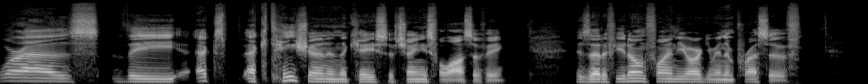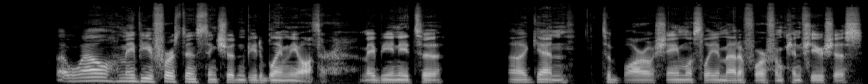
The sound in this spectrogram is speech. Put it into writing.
Whereas the expectation in the case of Chinese philosophy is that if you don't find the argument impressive, uh, well, maybe your first instinct shouldn't be to blame the author. Maybe you need to, uh, again, to borrow shamelessly a metaphor from Confucius,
